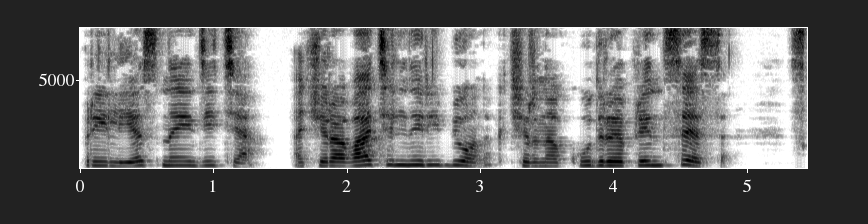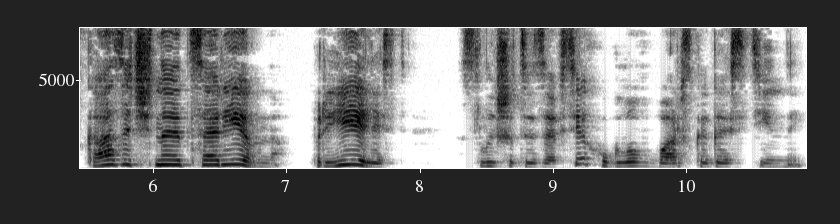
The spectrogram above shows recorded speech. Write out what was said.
Прелестное дитя, очаровательный ребенок, чернокудрая принцесса, Сказочная царевна, прелесть, слышится изо всех углов барской гостиной.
